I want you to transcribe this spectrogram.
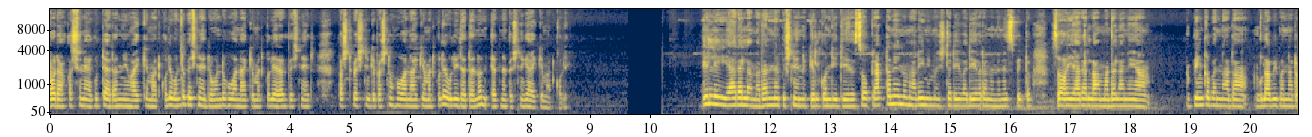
ಯಾವ್ದು ಆಕರ್ಷಣೆ ಆಗುತ್ತೆ, ಅದನ್ನು ನೀವು ಆಯ್ಕೆ ಮಾಡ್ಕೊಳ್ಳಿ. ಒಂದು ಪ್ರಶ್ನೆ ಇದ್ದರೆ ಒಂದು ಹೂವನ್ನು ಆಯ್ಕೆ ಮಾಡ್ಕೊಳ್ಳಿ, ಎರಡು ಪ್ರಶ್ನೆ ಇದ್ದರೆ ಫಸ್ಟ್ ಪ್ರಶ್ನೆಗೆ ಫಸ್ಟ್ ಹೂವನ್ನು ಆಯ್ಕೆ ಮಾಡ್ಕೊಳ್ಳಿ ಉಳಿದದನ್ನು ಎರಡನೇ ಪ್ರಶ್ನೆಗೆ ಆಯ್ಕೆ ಮಾಡ್ಕೊಳ್ಳಿ. ಇಲ್ಲಿ ಯಾರೆಲ್ಲ ಮರನ್ನ ಪ್ರಶ್ನೆಯನ್ನು ಕೇಳ್ಕೊಂಡಿದ್ದೀರಾ? ಸೊ ಪ್ರಾರ್ಥನೆಯನ್ನು ಮಾಡಿ ನಿಮ್ಮ ಇಷ್ಟ ದೇವ ದೇವರನ್ನು ನೆನೆಸ್ಬಿಟ್ಟು ಸೊ ಯಾರೆಲ್ಲ ಮೊದಲನೆಯ ಪಿಂಕ್ ಬಣ್ಣದ, ಗುಲಾಬಿ ಬಣ್ಣದ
